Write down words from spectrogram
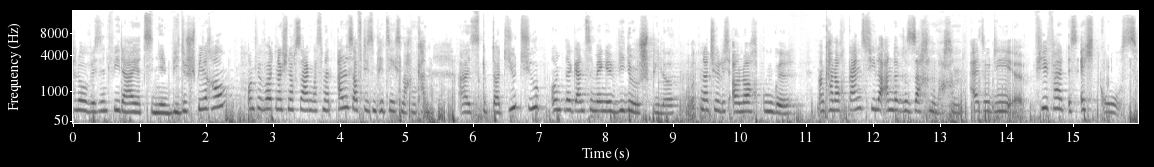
Hallo, wir sind wieder jetzt in dem Videospielraum und wir wollten euch noch sagen, was man alles auf diesen PCs machen kann. Also es gibt dort YouTube und eine ganze Menge Videospiele und natürlich auch noch Google. Man kann auch ganz viele andere Sachen machen. Also die äh, Vielfalt ist echt groß.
